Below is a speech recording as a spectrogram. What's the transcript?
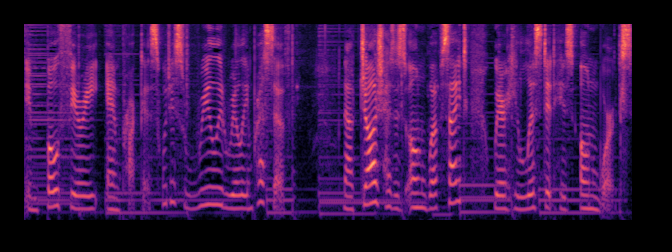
in both theory and practice, which is really, really impressive. Now, Josh has his own website where he listed his own works.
